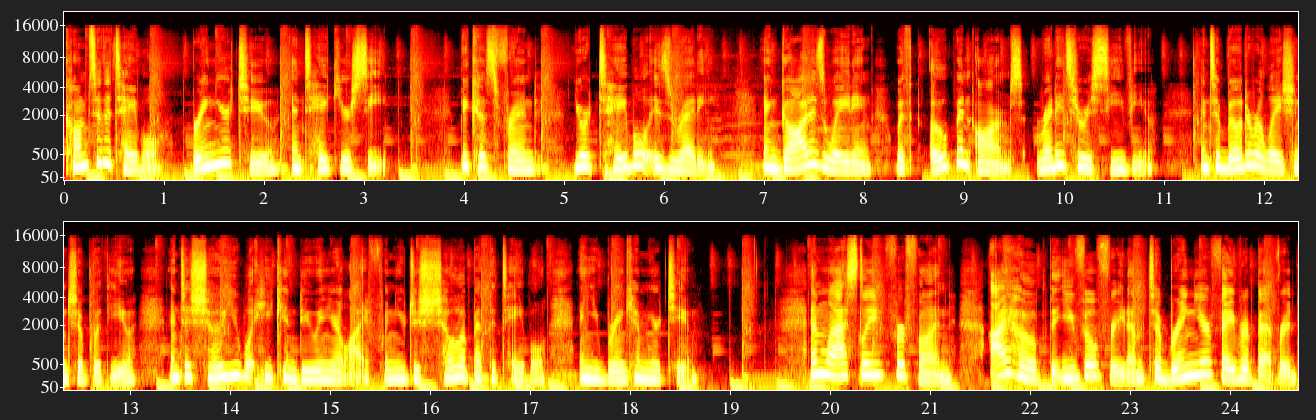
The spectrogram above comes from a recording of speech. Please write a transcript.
Come to the table, bring your too, and take your seat. Because, friend, your table is ready, and God is waiting with open arms, ready to receive you and to build a relationship with you and to show you what He can do in your life when you just show up at the table and you bring Him your too. And lastly, for fun, I hope that you feel freedom to bring your favorite beverage.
